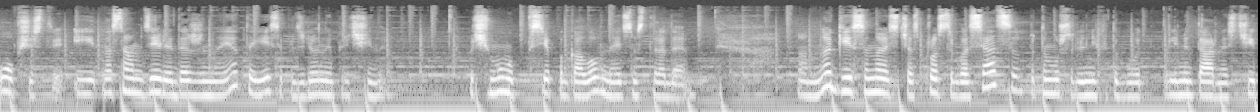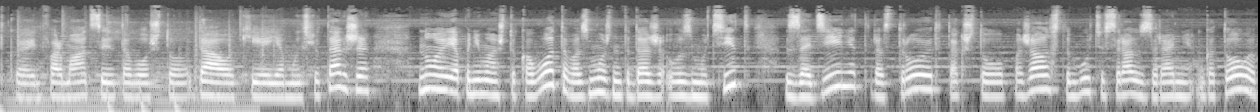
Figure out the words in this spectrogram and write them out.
обществе. И на самом деле даже на это есть определенные причины. Почему мы все поголовно этим страдаем. А, многие со мной сейчас просто согласятся, потому что для них это будет элементарная считка информации того, что да, окей, я мыслю так же, но я понимаю, что кого-то, возможно, это даже возмутит, заденет, расстроит, так что, пожалуйста, будьте сразу заранее готовы,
